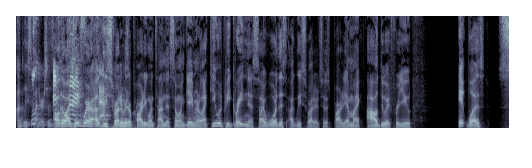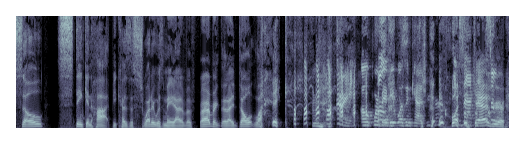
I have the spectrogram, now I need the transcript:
ugly Well, sweaters. as and Although I did wear an ugly mass sweater at a party one time that someone gave me. They're like, "You would be great in this." So I wore this ugly sweater to this party. I'm like, "I'll do it for you." It was so stinking hot because the sweater was made out of a fabric that I don't like. all right. Oh, poor Well- baby! It wasn't cashmere. it wasn't Exactly. cashmere. So,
